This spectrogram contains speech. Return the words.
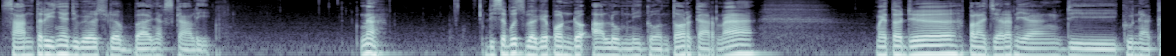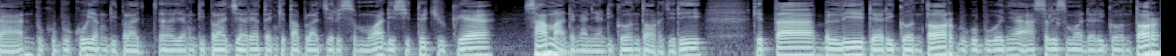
Santrinya juga sudah banyak sekali. Nah, disebut sebagai pondok alumni Gontor karena metode pelajaran yang digunakan, buku-buku yang dipelaj eh, yang dipelajari atau yang kita pelajari semua di situ juga sama dengan yang di Gontor. Jadi kita beli dari Gontor, buku-bukunya asli semua dari Gontor.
